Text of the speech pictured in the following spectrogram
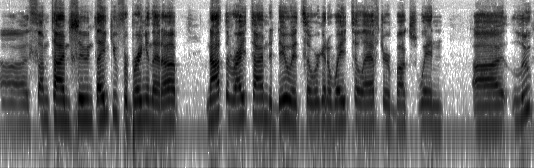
uh, sometime soon. Thank you for bringing that up. Not the right time to do it, so we're gonna wait till after Bucks win. Uh, Luke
